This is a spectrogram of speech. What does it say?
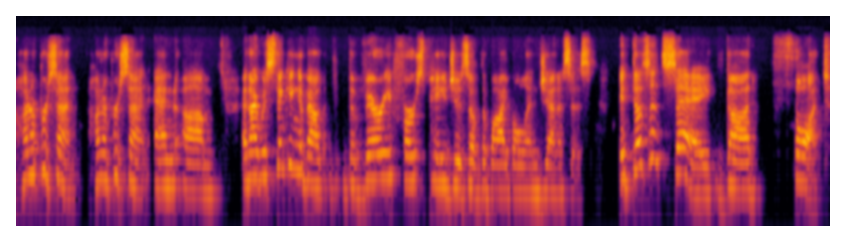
100%, 100%. And, um, and I was thinking about the very first pages of the Bible in Genesis. It doesn't say God thought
